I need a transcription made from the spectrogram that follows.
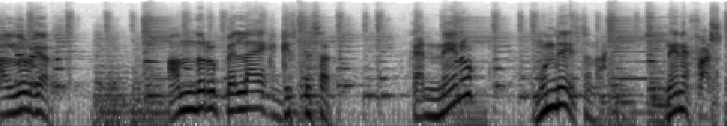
అల్లుడు గారు అందరూ పెళ్ళాయక గిఫ్ట్ ఇస్తారు. కానీ నేను ముందే ఇస్తున్నా. నేనే ఫస్ట్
